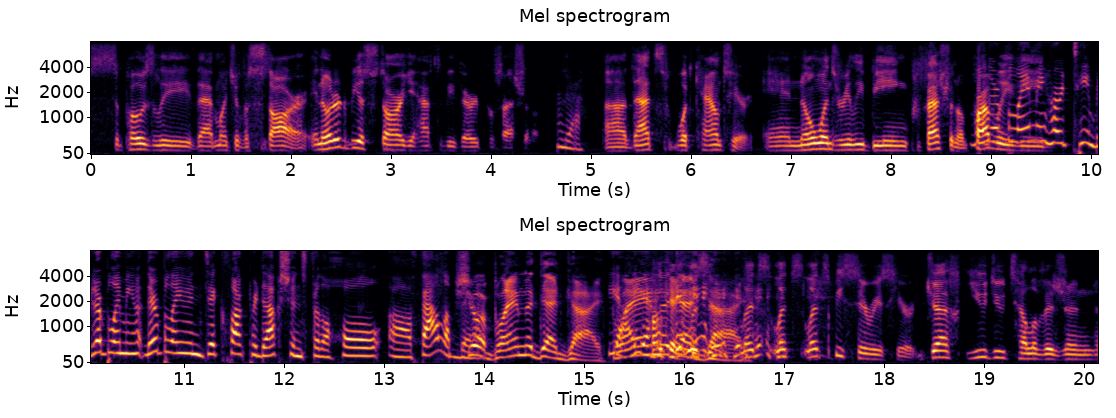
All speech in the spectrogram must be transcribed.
supposedly that much of a star. In order to be a star, you have to be very professional. Yeah. Uh, that's what counts here, and no one's really being professional. Well, Probably they're blaming the, her team. They're blaming they're blaming Dick Clark Productions for the whole uh, foul up there. Sure, blame the dead guy. Yeah, blame yeah. the Okay, dead listen, guy. let's let's let's be serious here. Jeff, you do television.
